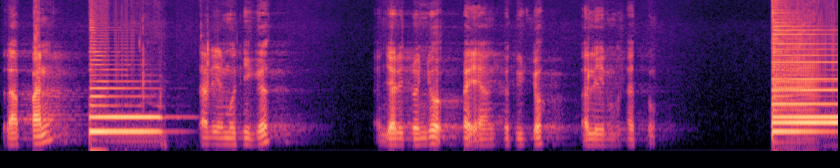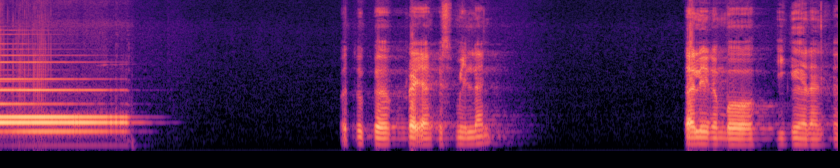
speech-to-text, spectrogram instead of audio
8 tali nombor 3 dan jari telunjuk fret yang ke 7 tali nombor 1 Lepas tu ke fret yang ke 9 tali nombor 3 dan 1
